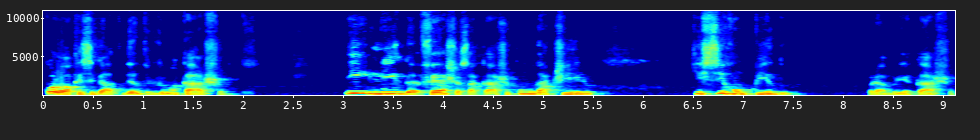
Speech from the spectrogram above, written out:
coloca esse gato dentro de uma caixa e liga, fecha essa caixa com um gatilho que, se rompido para abrir a caixa,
